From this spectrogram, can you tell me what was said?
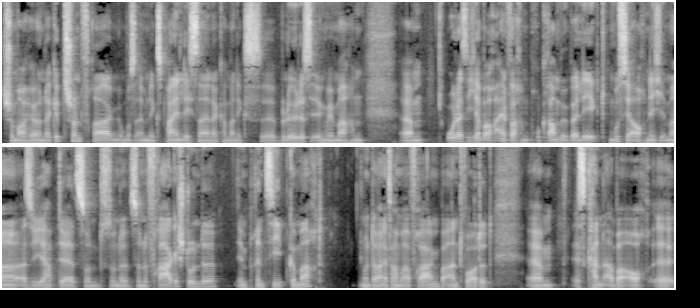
schon mal hören, da gibt's schon Fragen, da muss einem nichts peinlich sein, da kann man nichts äh, Blödes irgendwie machen. Ähm, oder sich aber auch einfach ein Programm überlegt, muss ja auch nicht immer, also ihr habt ja jetzt so, so, eine, so eine Fragestunde im Prinzip gemacht und da einfach mal Fragen beantwortet. Ähm, es kann aber auch äh,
